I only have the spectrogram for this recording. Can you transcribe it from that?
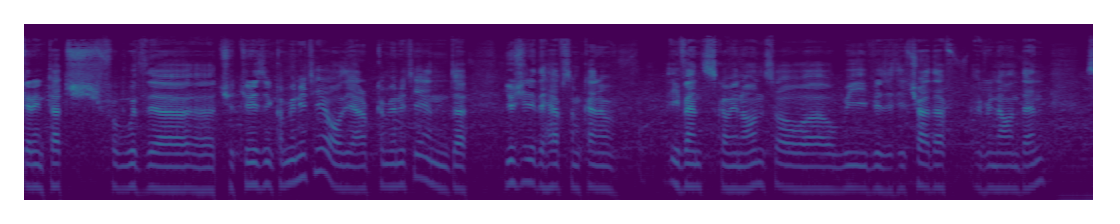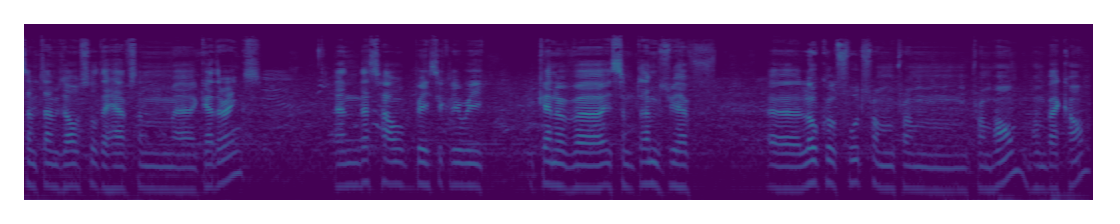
get in touch with the uh, Tunisian community or the Arab community, and uh, usually they have some kind of events going on, so uh, we visit each other every now and then. Sometimes also they have some uh, gatherings, and that's how basically we kind of uh, sometimes we have uh, local food from from from home, from back home.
